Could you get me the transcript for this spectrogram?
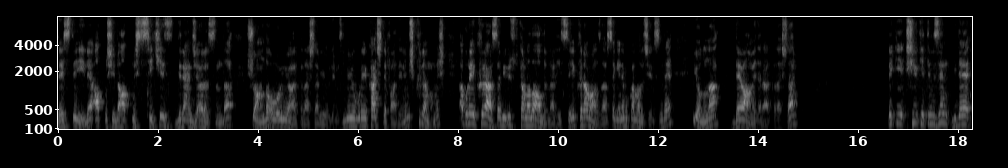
desteğiyle 67-68 direnci arasında şu anda o oynuyor arkadaşlar gördüğünüz gibi. Ve burayı kaç defa denemiş kıramamış. Ha, burayı kırarsa bir üst kanalı alırlar hisseyi. Kıramazlarsa gene bu kanal içerisinde yoluna devam eder arkadaşlar. Peki şirketimizin bir de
